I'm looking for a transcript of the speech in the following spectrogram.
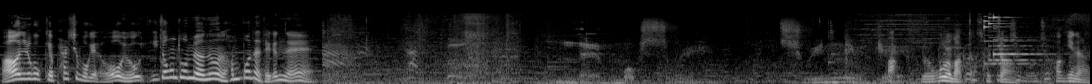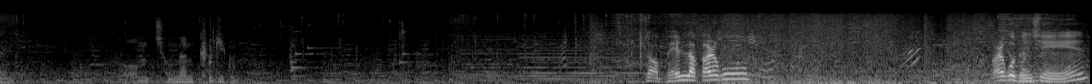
47개 85개. 어, 요, 이 정도면은 한 번에 되겠네. 아, 요걸 맞다 설정. 확인하는데 엄청난 크기군. 자 벨라 깔고. 깔고 변신.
